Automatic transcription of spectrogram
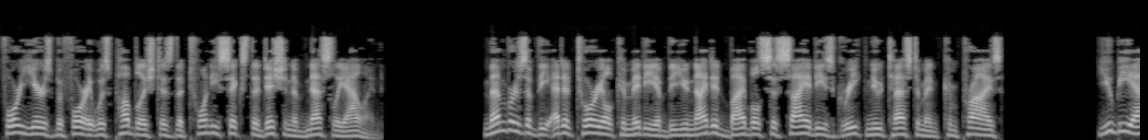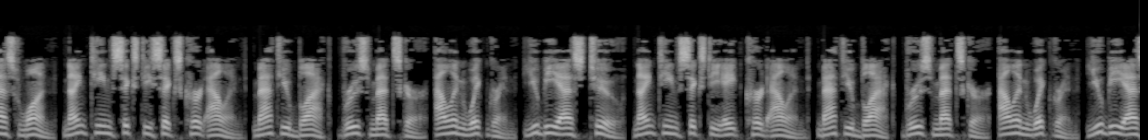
four years before it was published as the 26th edition of Nestle Aland. Members of the editorial committee of the United Bible Society's Greek New Testament comprise UBS 1, 1966 Kurt Aland, Matthew Black, Bruce Metzger, Allen Wikgren, UBS 2, 1968 Kurt Aland, Matthew Black, Bruce Metzger, Allen Wikgren, UBS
